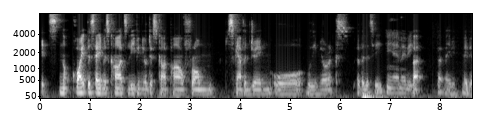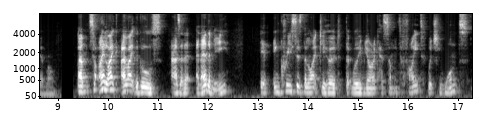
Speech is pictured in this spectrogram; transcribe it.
it's not quite the same as cards leaving your discard pile from scavenging or William Yorick's ability, Yeah, maybe. but but maybe maybe I'm wrong. Um, so I like I like the ghouls as an, an enemy. It increases the likelihood that William Yorick has something to fight, which he wants.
